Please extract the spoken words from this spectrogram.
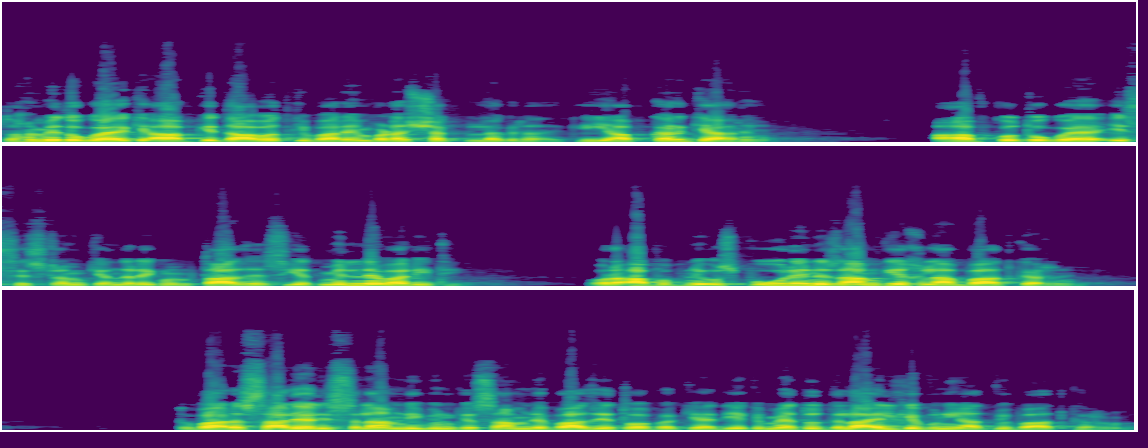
تو ہمیں تو گویا کہ آپ کی دعوت کے بارے میں بڑا شک لگ رہا ہے کہ یہ آپ کر کیا رہے ہیں۔ آپ کو تو گویا اس سسٹم کے اندر ایک ممتاز حیثیت ملنے والی تھی اور آپ اپنے اس پورے نظام کے خلاف بات کر رہے ہیں۔ تو بار صالح علیہ السلام نے بھی ان کے سامنے واضح طور پر کہہ دیا کہ میں تو دلائل کے بنیاد پہ بات کر رہا ہوں۔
